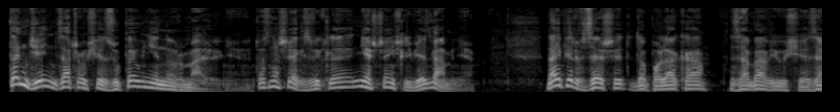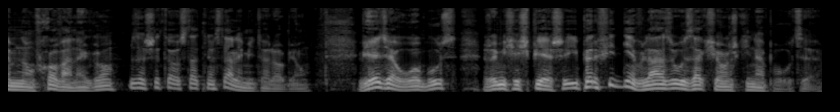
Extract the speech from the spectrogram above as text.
Ten dzień zaczął się zupełnie normalnie, to znaczy jak zwykle nieszczęśliwie dla mnie. Najpierw zeszyt do Polaka zabawił się ze mną wchowanego, zeszyty ostatnio stale mi to robią. Wiedział łobuz, że mi się śpieszy i perfidnie wlazł za książki na półce.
